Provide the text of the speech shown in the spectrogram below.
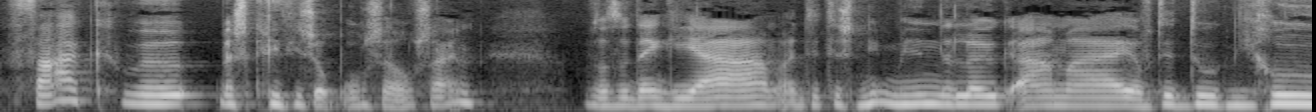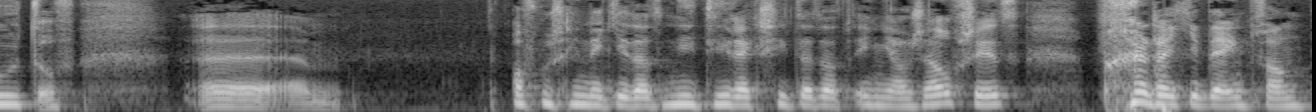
vaak we best kritisch op onszelf zijn. Of dat we denken, ja, maar dit is niet minder leuk aan mij. Of dit doe ik niet goed. Of, uh, of misschien dat je dat niet direct ziet dat dat in jouzelf zit. Maar dat je denkt van,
